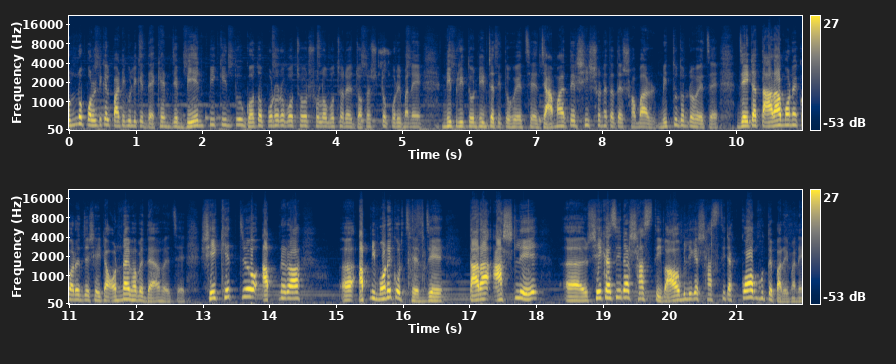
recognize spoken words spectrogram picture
অন্য পলিটিক্যাল পার্টিগুলিকে দেখেন যে বিএনপি কিন্তু গত পনেরো বছর ষোলো বছরে যথেষ্ট পরিমাণে নিপীড়িত নির্যাতিত হয়েছে জামায়াতের শীর্ষ নেতাদের সবার মৃত্যুদণ্ড হয়েছে যে এটা তারা মনে করেন যে সেইটা অন্যায়ভাবে দেওয়া হয়েছে। সেই ক্ষেত্রেও আপনারা আপনি মনে করছেন যে তারা আসলে শেখ হাসিনার শাস্তি বা আওয়ামী লীগের শাস্তিটা কম হতে পারে? মানে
